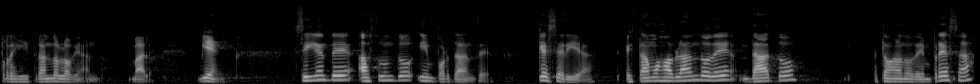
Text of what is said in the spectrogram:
registrando, logueando, ¿vale? Bien, siguiente asunto importante. ¿Qué sería? Estamos hablando de datos, estamos hablando de empresas,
